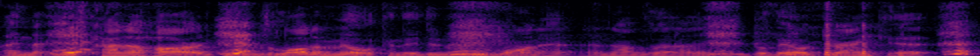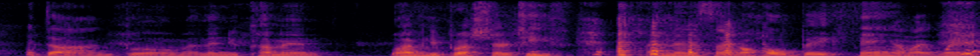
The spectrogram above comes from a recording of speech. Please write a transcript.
And it was kind of hard because it was a lot of milk, and they didn't really want it. And I was like, "Eh," but they all drank it. Done, boom. And then you come in. Well, haven't you brushed their teeth? And then it's like a whole big thing. I'm like, wait,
